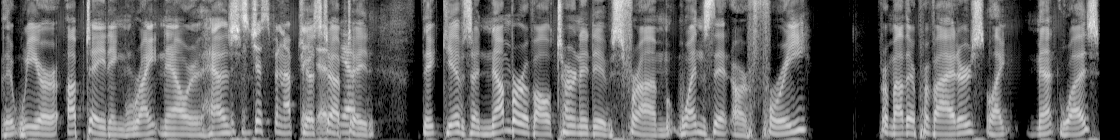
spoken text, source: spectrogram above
that we are updating right now, or has it's just been updated. Just updated. Yep. That gives a number of alternatives from ones that are free from other providers, like Mint was,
